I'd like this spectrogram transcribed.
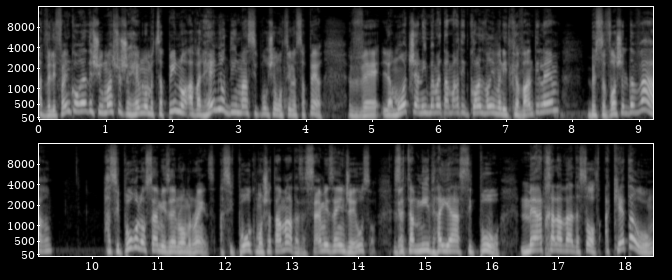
אבל לפעמים קורה איזשהו משהו שהם לא מצפים לו, אבל הם יודעים מה הסיפור שהם רוצים לספר. ולמרות שאני באמת אמרתי את כל הדברים ואני התכוונתי להם, בסופו של דבר, הסיפור הוא לא סמי זיין רומן ריינס. הסיפור, כמו שאתה אמרת, זה סמי זיין ג'יי אוסו. כן. זה תמיד היה הסיפור, מההתחלה ועד הסוף. הקטע הוא...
